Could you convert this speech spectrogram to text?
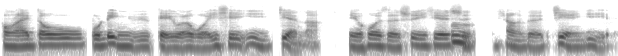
从来都不吝于给了我一些意见啊，也或者是一些事情上的建议。嗯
